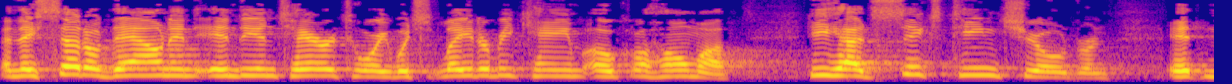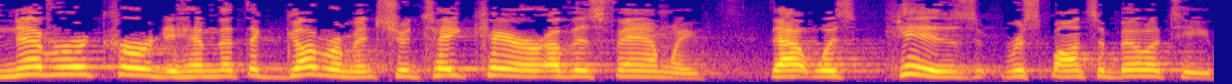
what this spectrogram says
And they settled down in Indian Territory, which later became Oklahoma. He had 16 children. It never occurred to him that the government should take care of his family. That was his responsibility.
